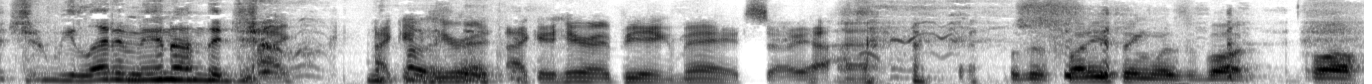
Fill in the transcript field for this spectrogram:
Should we let him in on the joke? I can hear it. I can hear it being made. So yeah. Well, the funny thing was about. Well,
